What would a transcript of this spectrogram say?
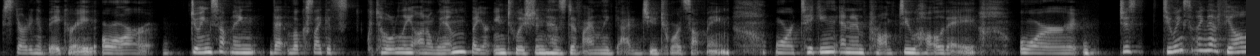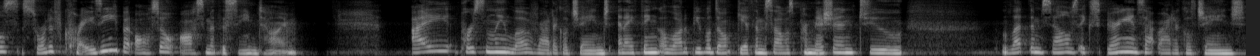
starting a bakery or doing something that looks like it's totally on a whim, but your intuition has divinely guided you towards something, or taking an impromptu holiday, or just doing something that feels sort of crazy, but also awesome at the same time. I personally love radical change, and I think a lot of people don't give themselves permission to let themselves experience that radical change.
